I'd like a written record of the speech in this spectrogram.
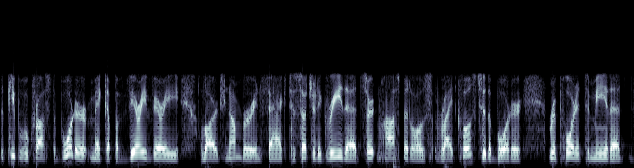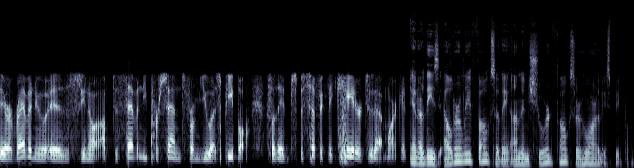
the people who cross the border make up a very, very large number. In fact, to such a degree that certain hospitals right close to the border reported to me that their revenue is, you know, up to 70% from U.S. people. So they specifically cater to that market. And are these elderly folks? Are they uninsured folks? Or who are these people?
